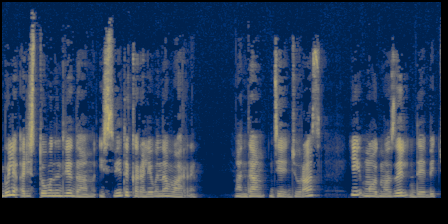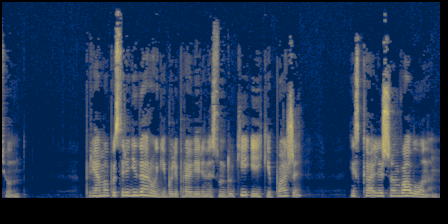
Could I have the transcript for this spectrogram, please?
были арестованы две дамы из свиты королевы Наварры, мадам де Дюрас и мадемуазель де Бетюн. Прямо посреди дороги были проверены сундуки и экипажи. Искали шамвалона.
